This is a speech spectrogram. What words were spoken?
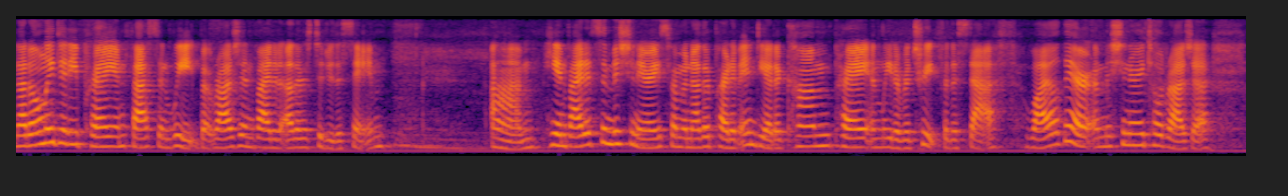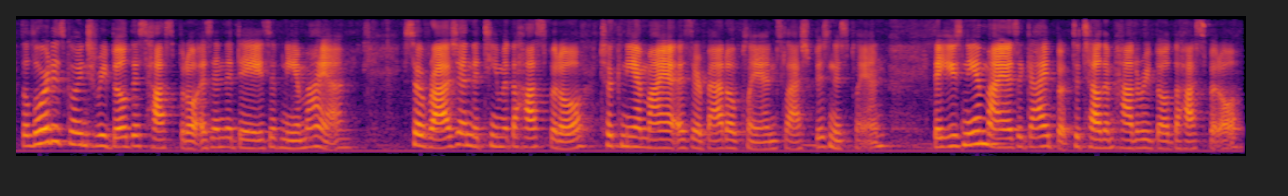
Not only did he pray and fast and weep, but Raja invited others to do the same. Um, he invited some missionaries from another part of India to come pray and lead a retreat for the staff. While there, a missionary told Raja, The Lord is going to rebuild this hospital as in the days of Nehemiah. So Raja and the team at the hospital took Nehemiah as their battle plan slash business plan. They used Nehemiah as a guidebook to tell them how to rebuild the hospital.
